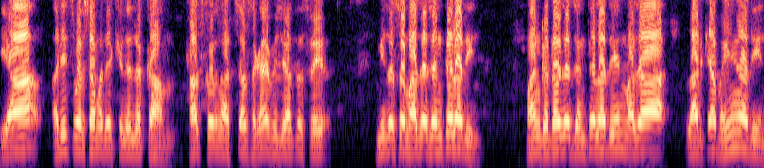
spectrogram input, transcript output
या अडीच वर्षामध्ये केलेलं काम खास करून आजच्या सगळ्या विजयाचं श्रेय मी जसं माझ्या जनतेला देईन मान गटाच्या जनतेला देईन माझ्या लाडक्या बहिणीला देईन.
